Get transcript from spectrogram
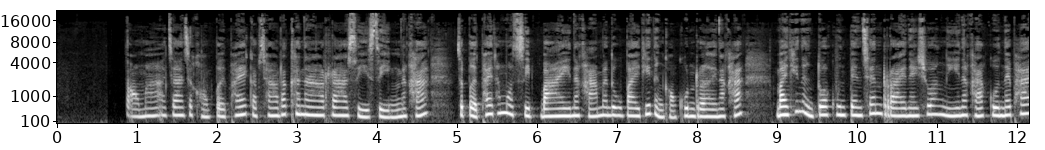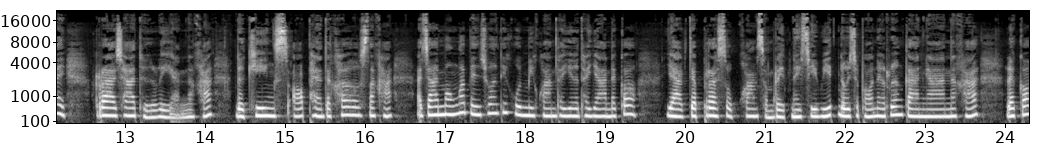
ต่อมาอาจารย์จะขอเปิดไพ่กับชาวลัคนาราศีสิงห์นะคะ จะเปิดไพ่ทั้งหมด 10 ใบนะคะ มาดูใบที่ 1 ของคุณเลยนะคะ ใบที่ 1 ตัวคุณเป็นเช่นไรในช่วงนี้นะคะ คุณได้ไพ่ราชาถือเหรียญนนะคะ The Kings of Pentacles นะคะ อาจารย์มองว่าเป็นช่วงที่คุณมีความทะเยอทะยานและก็ อยากจะประสบความสำเร็จในชีวิต โดยเฉพาะในเรื่องการงานนะคะ และก็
